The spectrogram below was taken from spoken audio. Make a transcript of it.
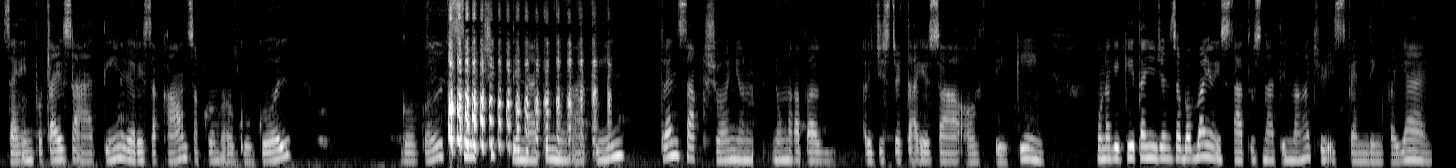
sign in po tayo sa ating Liris account sa Chrome or Google. Google. So check din natin yung ating transaction yung nung nakapag-register tayo sa oath taking. Kung nakikita nyo dyan sa baba, yung status natin mga cheers, pending pa yan.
